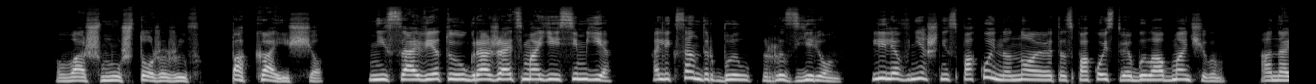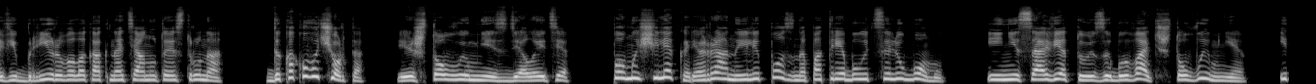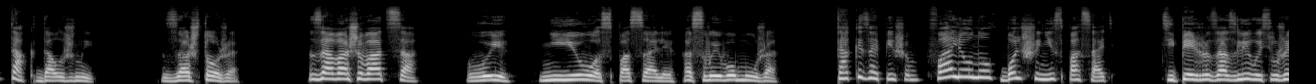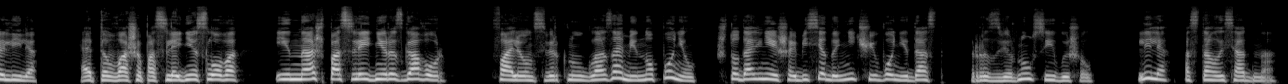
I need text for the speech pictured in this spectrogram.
Ваш муж тоже жив. Пока еще. Не советую угрожать моей семье. Александр был разъярен. Лиля внешне спокойна, но это спокойствие было обманчивым. Она вибрировала, как натянутая струна. Да какого черта? И что вы мне сделаете? Помощь лекаря рано или поздно потребуется любому. И не советую забывать, что вы мне и так должны. За что же? За вашего отца. Вы не его спасали, а своего мужа. Так и запишем. Фалионов больше не спасать. Теперь разозлилась уже Лиля. Это ваше последнее слово и наш последний разговор. Фалион сверкнул глазами, но понял, что дальнейшая беседа ничего не даст. Развернулся и вышел. Лиля осталась одна.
